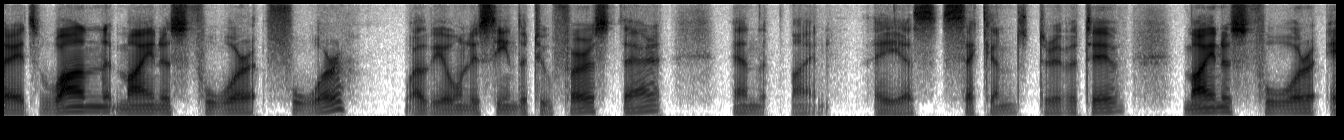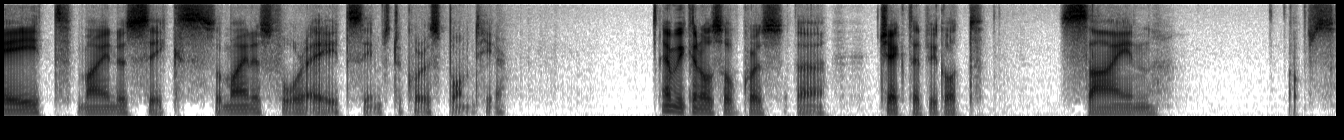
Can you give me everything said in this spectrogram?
There it's 1 minus 4, 4. Well, we only seen the two first there, and my as second derivative, minus 4, 8, minus 6. So minus 4, 8 seems to correspond here. And we can also, of course, uh, check that we got sine, oops,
